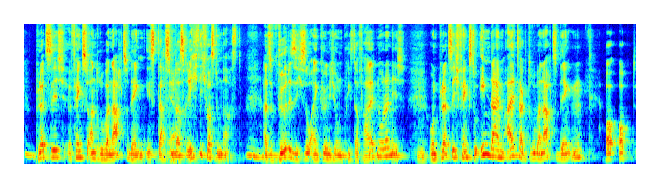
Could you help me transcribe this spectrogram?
Mhm. Plötzlich fängst du an, darüber nachzudenken, ist das ja. und das richtig, was du machst? Mhm. Also würde sich so ein König und ein Priester verhalten oder nicht? Mhm. Und plötzlich fängst du in deinem Alltag drüber nachzudenken, ob,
